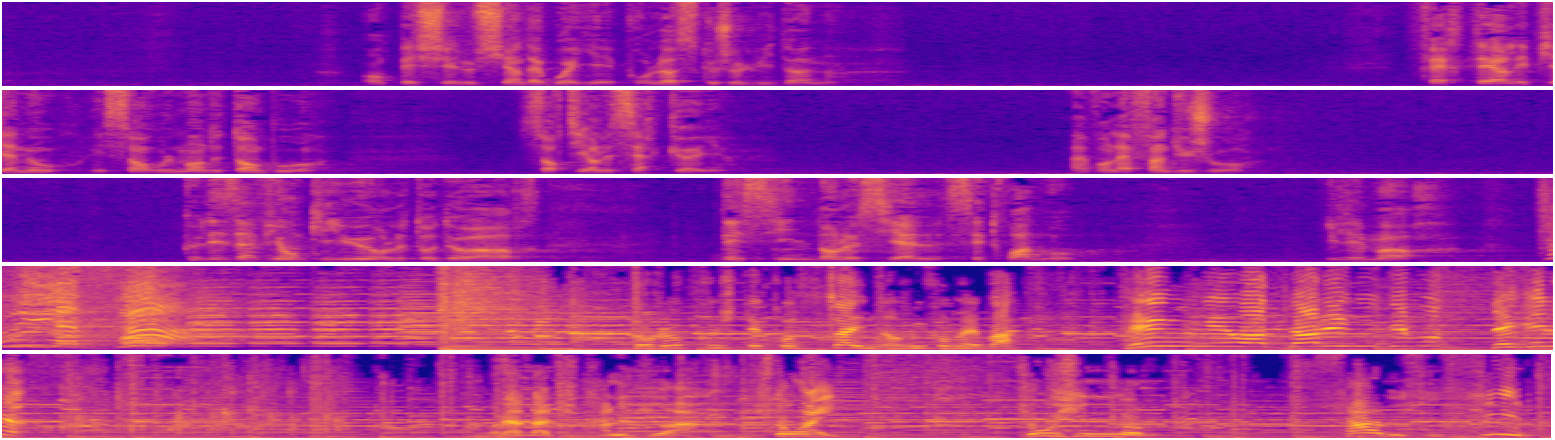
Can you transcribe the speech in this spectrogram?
Empêchez le chien d'aboyer pour l'os que je lui donne. Faire taire les pianos et sans roulement de tambour. Sortir le cercueil. Avant la fin du jour Que les avions qui hurlent au dehors dessinent dans le ciel ces trois mots. Il est mort. 努力してこっさり飲み込めば変化は誰にでもできる俺たちタヌキは人がいい調子に乗るサービスすぎる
